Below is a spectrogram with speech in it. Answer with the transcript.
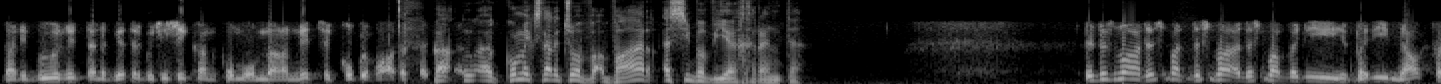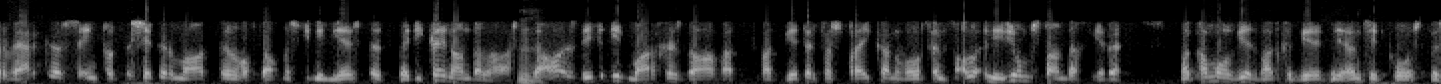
dat die boer net in 'n beter posisie kan kom om daar net sy kop op water te kan. Kom ek sê dit so waar is die beweegrinte? Dit is maar dis maar dis maar dis maar by die by die melkverwerkers en tot 'n sekere mate of dalk miskien die meeste by die kleinhandelaars. Hmm. Daar is definitief marges daar wat wat beter versprei kan word in veral in hierdie omstandighede wat almal weet wat gebeur het met die insetkoste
